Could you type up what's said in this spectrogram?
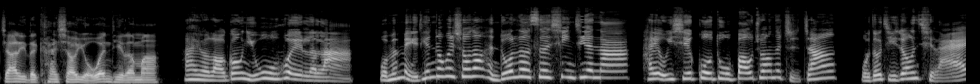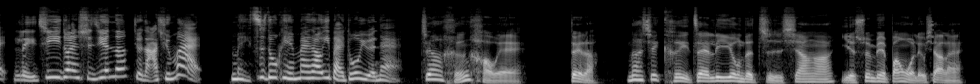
家里的开销有问题了吗？哎呦，老公，你误会了啦！我们每天都会收到很多垃圾信件呐、啊，还有一些过度包装的纸张，我都集中起来，累积一段时间呢，就拿去卖，每次都可以卖到一百多元呢。这样很好哎。对了，那些可以再利用的纸箱啊，也顺便帮我留下来。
